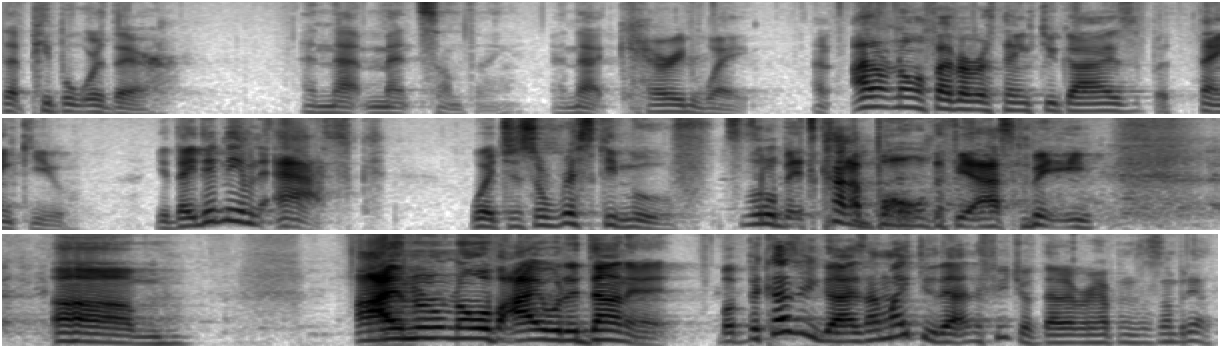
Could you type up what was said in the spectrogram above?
that people were there and that meant something, and that carried weight. And I don't know if I've ever thanked you guys, but thank you. They didn't even ask, which is a risky move. It's a little bit, it's kind of bold if you ask me. Um, I don't know if I would have done it, but because of you guys, I might do that in the future if that ever happens to somebody else.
